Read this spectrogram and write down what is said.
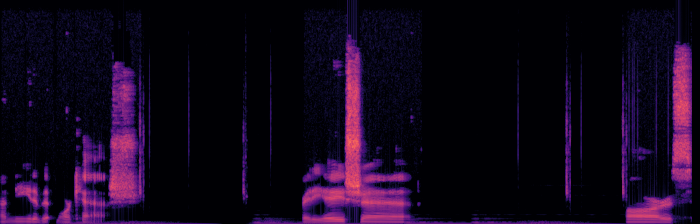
I need a bit more cash. Radiation. Mars.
